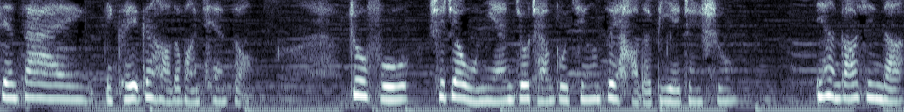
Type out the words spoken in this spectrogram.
现在你可以更好的往前走。祝福是这五年纠缠不清最好的毕业证书，你很高兴的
